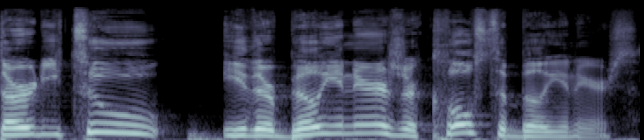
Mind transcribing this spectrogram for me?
32 either billionaires or close to billionaires.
